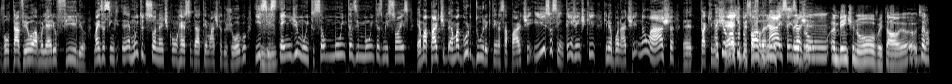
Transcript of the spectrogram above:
voltar a ver a mulher e o filho. Mas assim, é muito dissonante com o resto da temática do jogo e uhum. se estende muito. São muitas e muitas missões. É uma parte, é uma gordura que tem nessa parte. E isso, assim, tem gente que, que nem o Bonatti não acha. É, tá aqui no é chat, o pessoal falando, ah, isso é exagero. um ambiente novo e tal. Eu, eu, sei lá.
